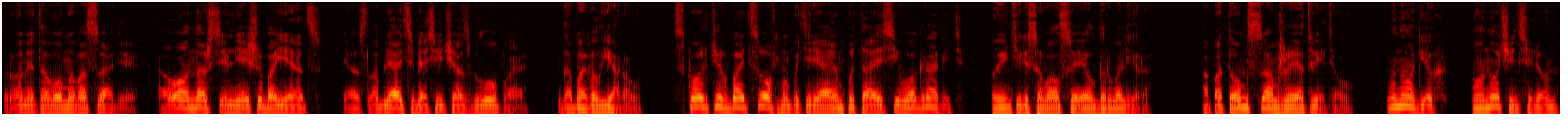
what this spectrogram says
«Кроме того, мы в осаде, а он наш сильнейший боец, и ослаблять себя сейчас глупо», — добавил Ярл. «Скольких бойцов мы потеряем, пытаясь его ограбить?» — поинтересовался Элдор Валир. А потом сам же и ответил. «Многих. Он очень силен.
